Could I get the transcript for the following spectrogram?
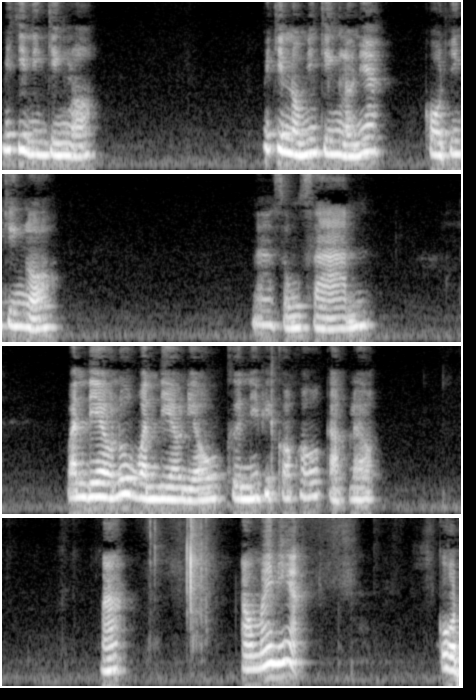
ไม่กินจริง ๆ เหรอ ไม่กินนมจริง ๆ เหรอเนี่ย โกรธจริง ๆ เหรอ น่าสงสาร วันเดียวลูกวันเดียวเดี๋ยว คืนนี้พี่ก๊อฟเขาก็กลับแล้วนะเอาไหมเนี่ย โกรธ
